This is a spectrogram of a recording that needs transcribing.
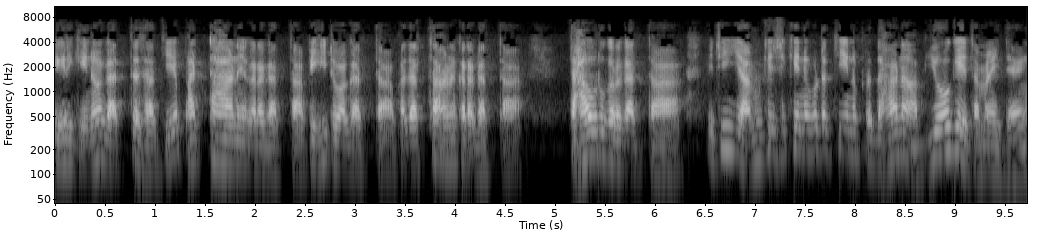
ඒකට කියනවා ගත්ත සතිය ප ဋ ාණය කරගත්තා පිහිටව ගත්තා පදස්ථාන කරගත්තා තහවුරු කරගත්තා ඉතින් යම් කිසි කෙනෙකුට තියෙන ප්‍රධාන අභියෝගය තමයි දැන්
